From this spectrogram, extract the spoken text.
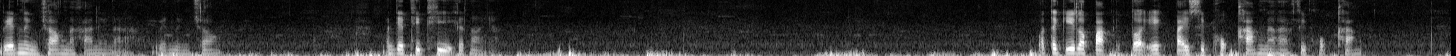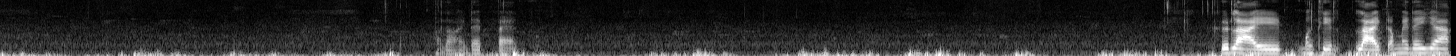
เว้นหนึ่งช่องนะคะเนี่ยนะ เว้นหนึ่งช่อง มันจะทีๆกันหน่อยอะ ตะกี้เราปักตัว x ไป 16 ครั้งนะคะ 16 ครั้ง เราให้ได้ 8คือลายบางทีลายก็ไม่ได้ยาก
